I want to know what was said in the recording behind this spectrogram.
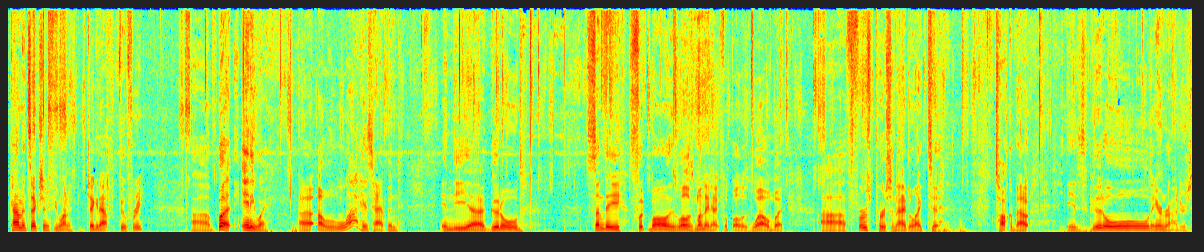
comment section if you want to check it out. Feel free. Uh, but anyway, uh, a lot has happened in the uh, good old Sunday football as well as Monday night football as well. But uh, first person I'd like to talk about is good old Aaron Rodgers.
